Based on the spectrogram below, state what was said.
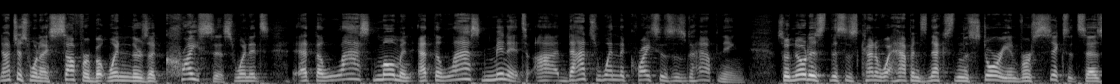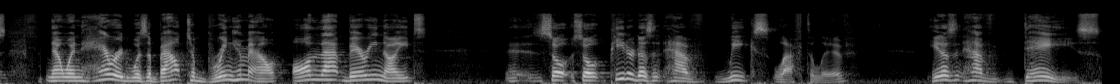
not just when I suffer, but when there's a crisis, when it's at the last moment, at the last minute, uh, that's when the crisis is happening. So notice this is kind of what happens next in the story. In verse 6, it says, Now when Herod was about to bring him out on that very night, uh, so, so Peter doesn't have weeks left to live. He doesn't have days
